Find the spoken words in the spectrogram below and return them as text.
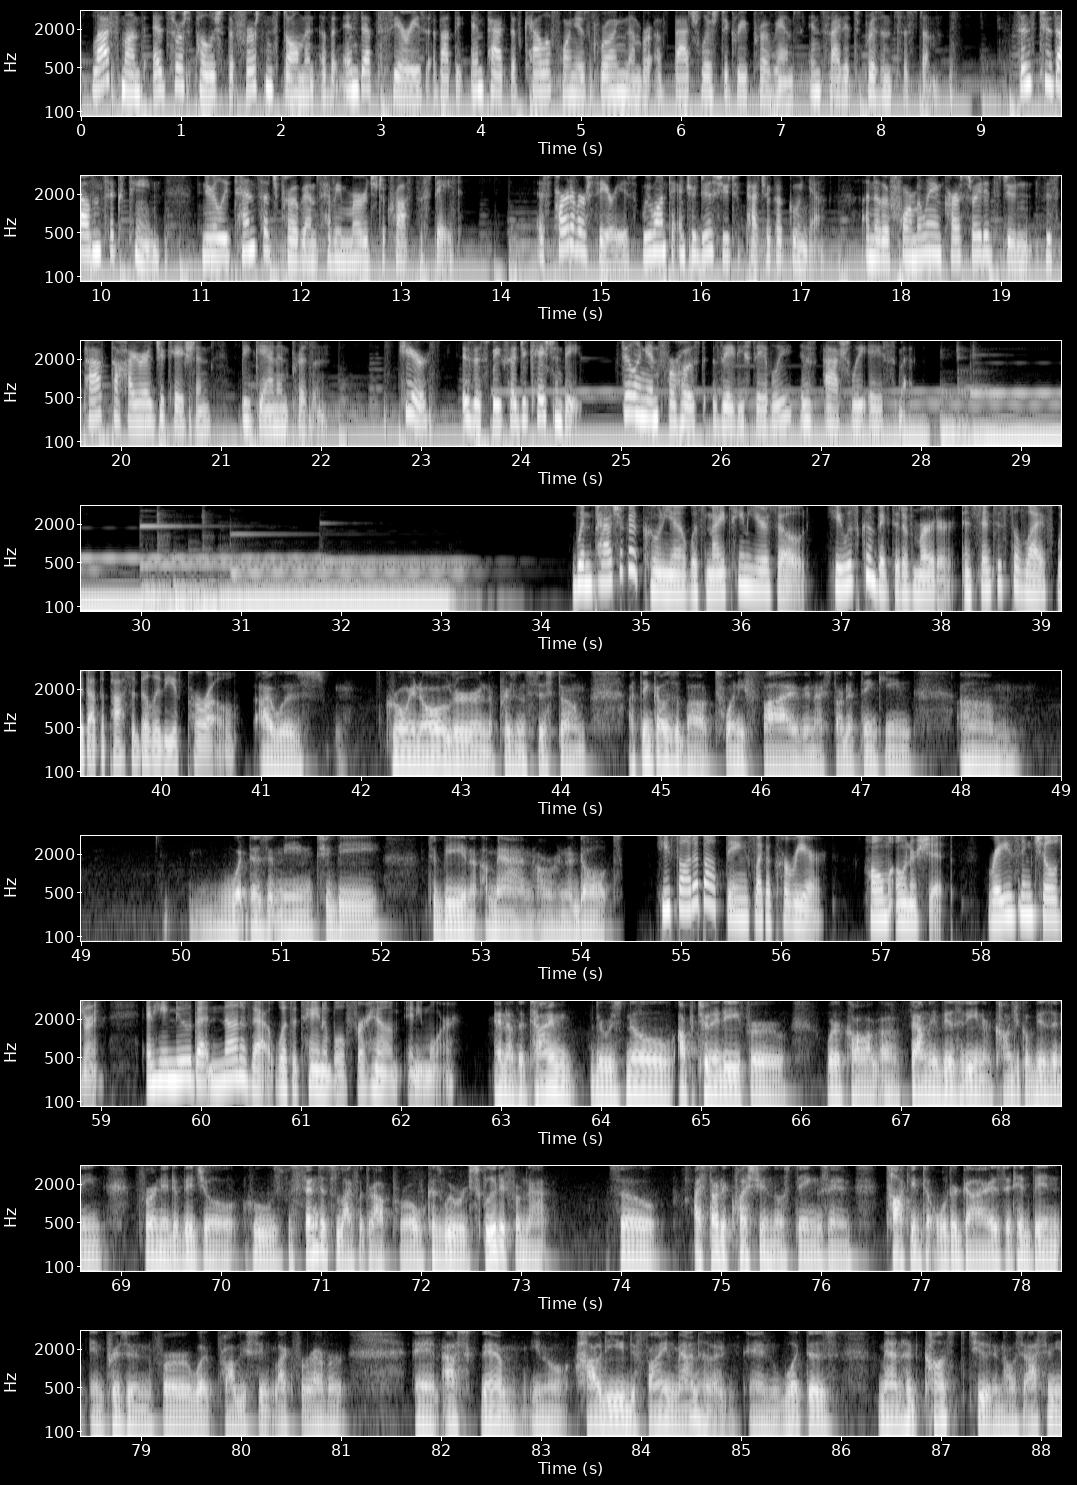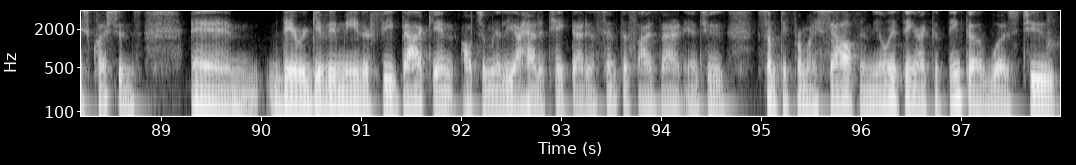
Last month, EdSource published the first installment of an in depth series about the impact of California's growing number of bachelor's degree programs inside its prison system. Since 2016, nearly 10 such programs have emerged across the state. As part of our series, we want to introduce you to Patrick Acuña, another formerly incarcerated student whose path to higher education began in prison. Here is this week's Education Beat. Filling in for host Zaidee Stavely is Ashley A. Smith. When Patrick Acuña was 19 years old, he was convicted of murder and sentenced to life without the possibility of parole. I was growing older in the prison system. I think I was about 25, and I started thinking, um, what does it mean to be to be a man or an adult? He thought about things like a career, home ownership, raising children, and he knew that none of that was attainable for him anymore. And at the time, there was no opportunity for what are called uh, family visiting or conjugal visiting for an individual who was sentenced to life without parole because we were excluded from that. So I started questioning those things and talking to older guys that had been in prison for what probably seemed like forever and ask them, you know, how do you define manhood and what does manhood constitute? And I was asking these questions and they were giving me their feedback and ultimately I had to take that and synthesize that into something for myself. And the only thing I could think of was to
